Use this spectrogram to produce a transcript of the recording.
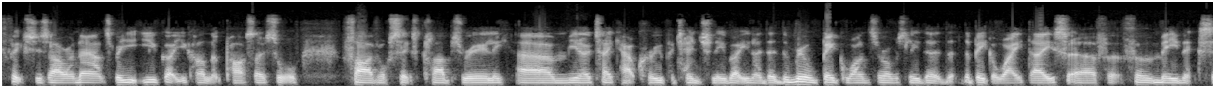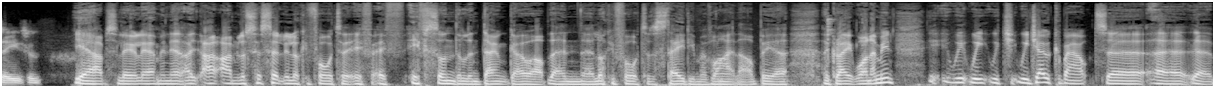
fixtures are announced, but you, you've got, you can't look past those sort of five or six clubs really. Um, you know, take out Crewe potentially, but you know the, the real big ones are obviously the the, the big away days uh, for for me next season. Yeah, absolutely. I mean, I, am certainly looking forward to if if if Sunderland don't go up, then uh, looking forward to the Stadium of Light. That'll be a, a great one. I mean, we we we, we joke about uh, uh,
